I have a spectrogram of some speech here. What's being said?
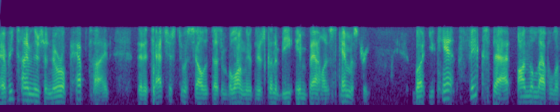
every time there's a neuropeptide that attaches to a cell that doesn't belong there, there's going to be imbalanced chemistry. But you can't fix that on the level of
